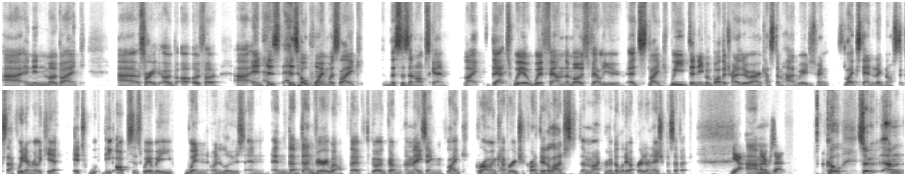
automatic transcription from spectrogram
uh, and then Mobike, uh, sorry, Ofo, uh, and his his whole point was like, this is an ops game. Like that's yeah. where we've found the most value. It's like we didn't even bother trying to do our own custom hardware. Just went like standard agnostic stuff. We don't really care. It's the ops is where we win and lose, and and they've done very well. They've got, got amazing like growing coverage across. They're the largest micromobility operator in Asia Pacific. Yeah, um, hundred um, percent. Cool. So um,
